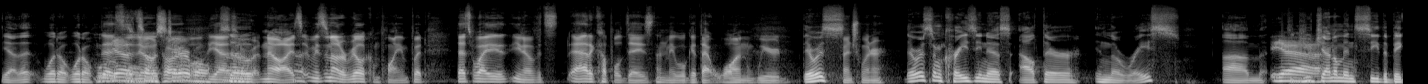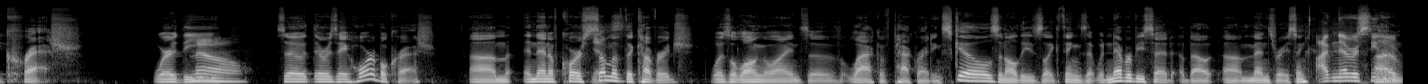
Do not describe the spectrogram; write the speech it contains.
Yeah, that what a what a horrible. Yeah, that no, it's sounds horrible. terrible. Yeah, So- no, it's, I mean, it's not a real complaint, but that's why you know if it's add a couple of days, then maybe we'll get that one weird there was French winter. there was some craziness out there in the race. Um, Yeah. Did you gentlemen see the big crash? Where the No. so there was a horrible crash, um, and then of course some of the coverage was along the lines of lack of pack riding skills and all these like things that would never be said about um, men's racing. I've never seen a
